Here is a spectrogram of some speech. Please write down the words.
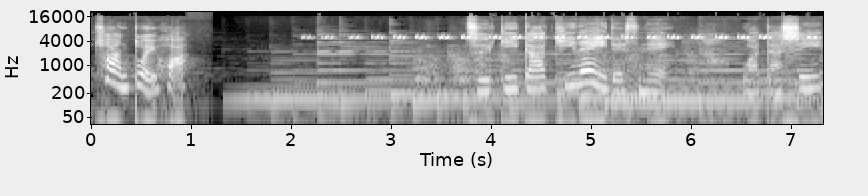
串对话。月が綺麗ですね。私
